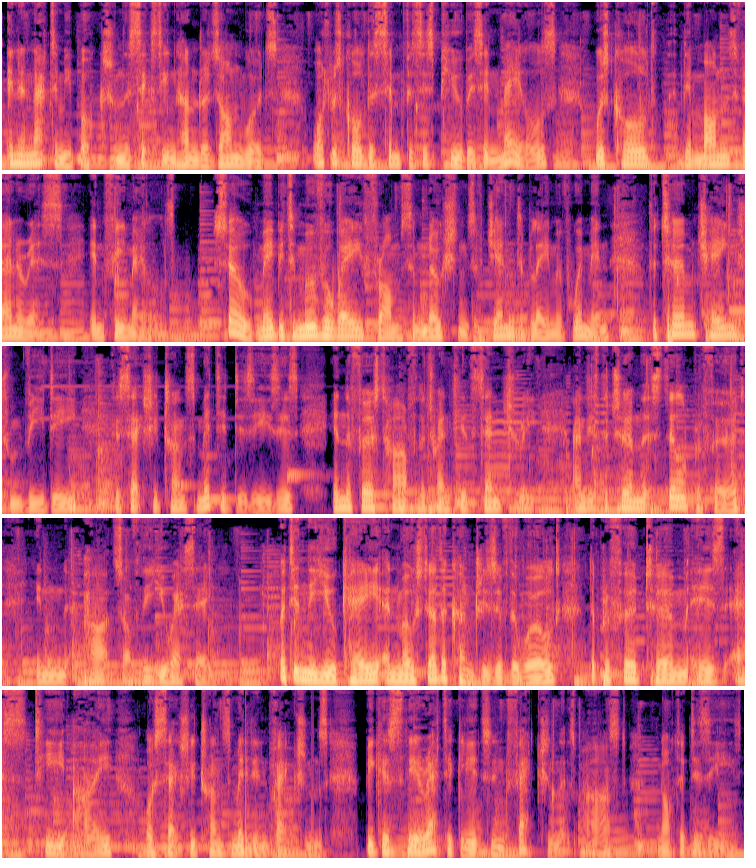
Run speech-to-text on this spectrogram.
In anatomy books from the 1600s onwards, what was called the symphysis pubis in males was called the mons veneris in females. So, maybe to move away from some notions of gender blame of women, the term changed from VD to sexually transmitted diseases in the first half of the 20th century, and it's the term that's still preferred in parts of the USA. But in the UK and most other countries of the world, the preferred term is STI or sexually transmitted infections, because theoretically it's an infection that's passed, not a disease.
